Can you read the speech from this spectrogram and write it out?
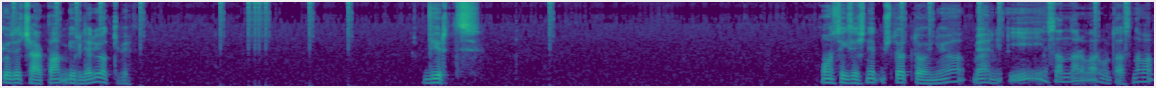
göze çarpan birileri yok gibi. Wirt 18 yaşında 74 ile oynuyor. Yani iyi insanlar var burada aslında ama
